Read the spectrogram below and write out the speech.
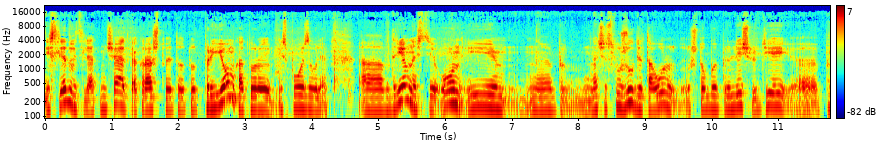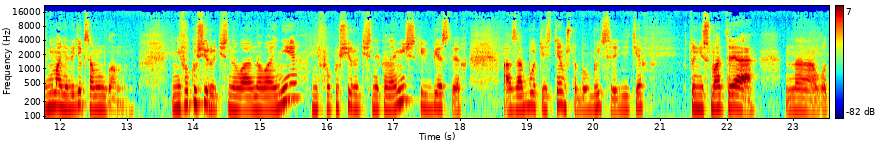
исследователи отмечают как раз, что это тот прием, который использовали э, в древности, он и э, значит, служил для того, чтобы привлечь людей, э, внимание людей к самому главному. Не фокусируйтесь на, на войне, не фокусируйтесь на экономических бедствиях, а заботьтесь тем, чтобы быть среди тех, кто, несмотря вот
